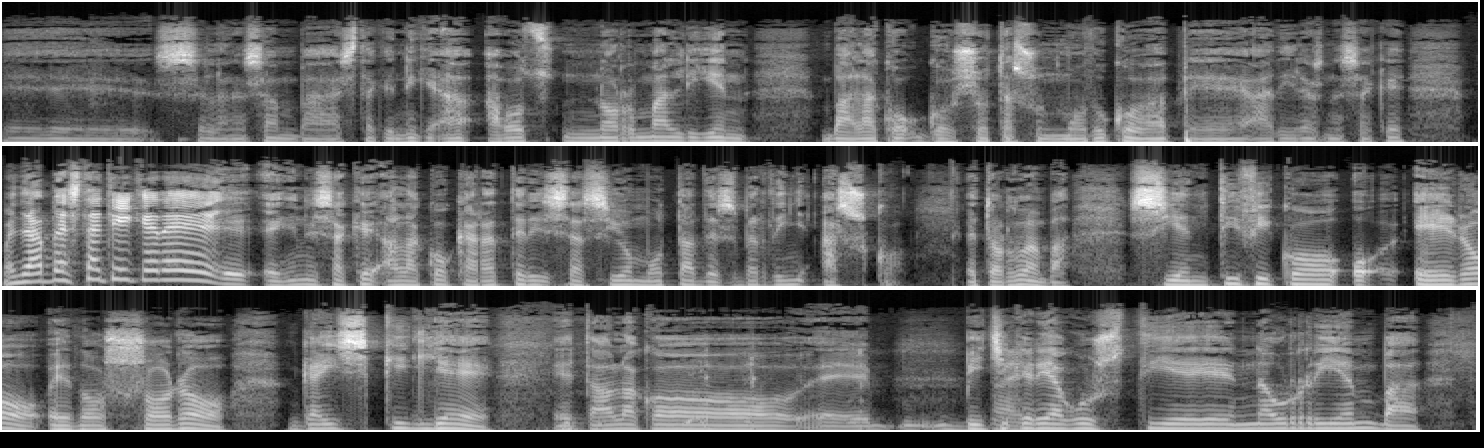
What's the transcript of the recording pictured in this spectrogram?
e, zelan esan, ba, ez dakit nik abotz normalien balako goxotasun moduko bape adiraz nezake, baina bestetik ere egin nezake alako karakterizazio mota desberdin asko. Eta orduan, ba, zientifiko ero edo soro gaizkile eta alako e, bitxikeria bai. guztien aurrien, ba, Eh,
